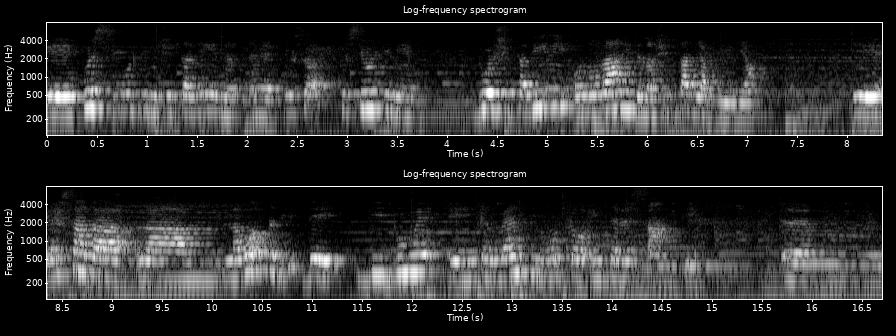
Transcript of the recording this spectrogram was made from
E questi ultimi eh, questa, questi ultimi due cittadini onorari della città di Abriglia. E è stata la, la volta di, de, di, due interventi molto interessanti ehm,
